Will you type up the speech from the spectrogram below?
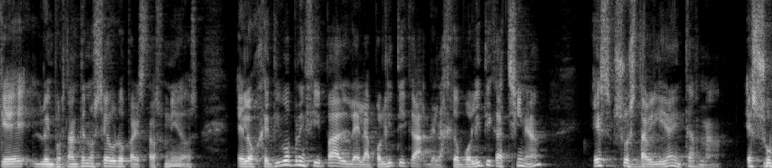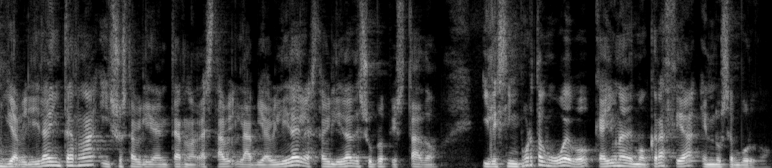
que lo importante no sea Europa y Estados Unidos. El objetivo principal de la política, de la geopolítica china, es su estabilidad interna. Es su viabilidad interna y su estabilidad interna, la, viabilidad y la estabilidad de su propio Estado. Y les importa un huevo que haya una democracia en Luxemburgo.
